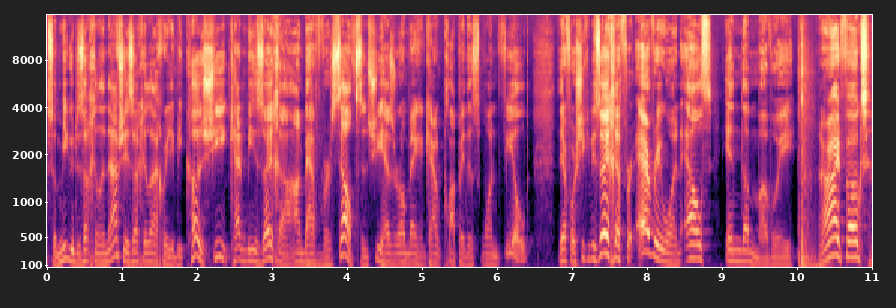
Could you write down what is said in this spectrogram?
So migu zachil because she can be zeicha on behalf of herself, since she has her own bank account klape this one field. Therefore, she can be zeicha for everyone else in the mavui. All right, folks,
